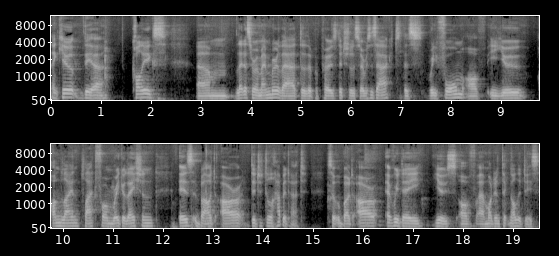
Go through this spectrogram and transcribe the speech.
Thank you, dear colleagues. Um, let us remember that the proposed Digital Services Act, this reform of EU online platform regulation, is about our digital habitat. So about our everyday use of uh, modern technologies.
